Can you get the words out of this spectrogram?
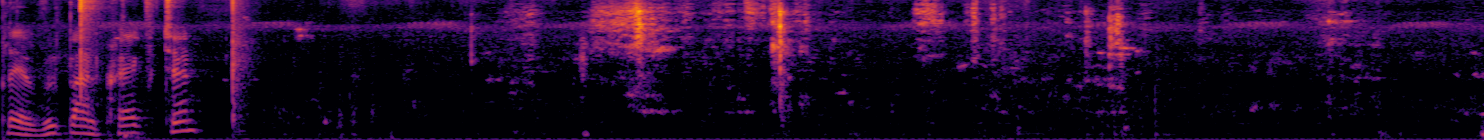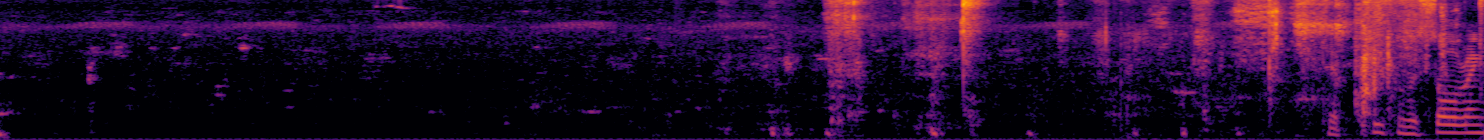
Play a rootbound crag for turn. Tap two from the Sol ring.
